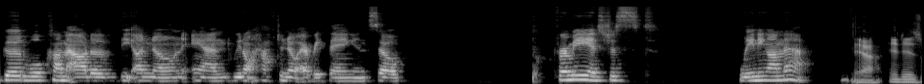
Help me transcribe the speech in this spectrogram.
good will come out of the unknown and we don't have to know everything. And so for me, it's just leaning on that. Yeah, it is.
